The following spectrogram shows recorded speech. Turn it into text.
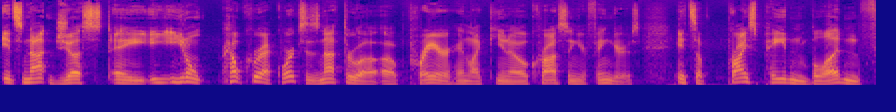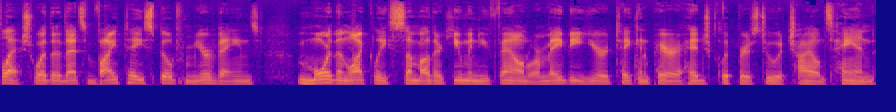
it's not just a you don't how Crúac works is not through a, a prayer and like, you know, crossing your fingers. It's a price paid in blood and flesh, whether that's vitae spilled from your veins more than likely some other human you found, or maybe you're taking a pair of hedge clippers to a child's hand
